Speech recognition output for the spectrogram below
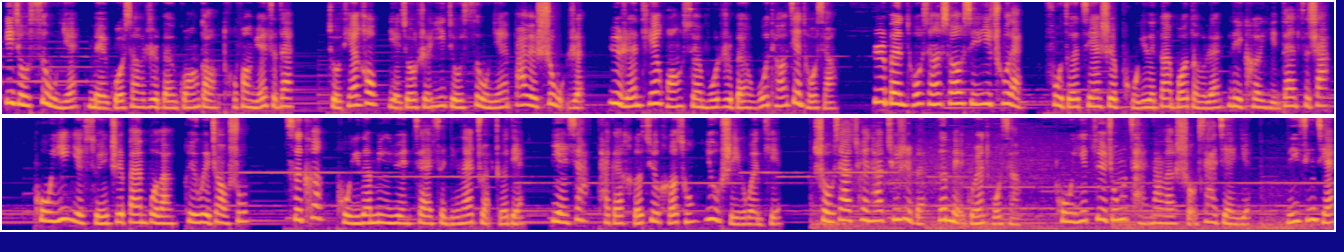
一九四五年，美国向日本广岛投放原子弹。九天后，也就是一九四五年八月十五日，裕仁天皇宣布日本无条件投降。日本投降消息一出来，负责监视溥仪的甘博等人立刻引弹自杀，溥仪也随之颁布了退位诏书。此刻，溥仪的命运再次迎来转折点。眼下他该何去何从，又是一个问题。手下劝他去日本跟美国人投降，溥仪最终采纳了手下建议。临行前，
